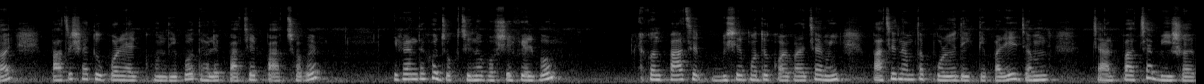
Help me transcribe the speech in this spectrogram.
হয়। পাঁচের সাথে উপরে এক গুণ দিব, তাহলে পাঁচের পাঁচ হবে। এখানে দেখো যোগ চিহ্ন বসিয়ে ফেলব। এখন পাঁচ বিশের মধ্যে কয়বার আছে? আমি পাঁচের নামটা পড়েও দেখতে পারি। যেমন চার পাঁচা বিশ হয়।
